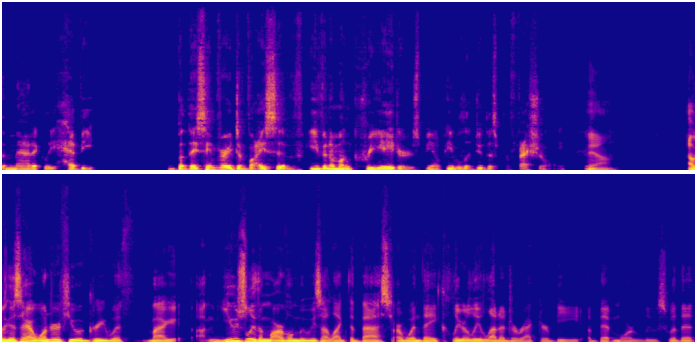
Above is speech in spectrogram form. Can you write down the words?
thematically heavy but they seem very divisive even among creators you know people that do this professionally. Yeah. I was going to say i wonder if you agree with my usually the marvel movies i like the best are when they clearly let a director be a bit more loose with it.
